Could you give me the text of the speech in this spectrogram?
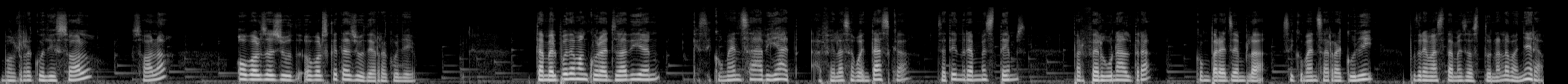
vols recollir sol? Sola? O vols, ajud o vols que t'ajudi a recollir? També el podem encoratjar dient que si comença aviat a fer la següent tasca, ja tindrem més temps per fer alguna altra, com per exemple, si comença a recollir, podrem estar més estona a la banyera.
